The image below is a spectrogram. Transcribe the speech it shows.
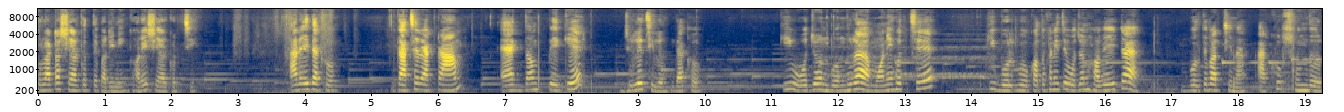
তোলাটা শেয়ার করতে পারিনি, ঘরে শেয়ার করছি। আর এই দেখো, গাছের একটা আম একদম পেকে ঝুলেছিল, দেখো। কি ওজন, বন্ধুরা, মনে হচ্ছে কি বলব, কতখানি যে ওজন হবে এটা, বলতে পারছি না। আর খুব সুন্দর,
